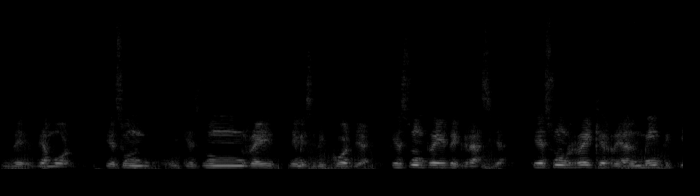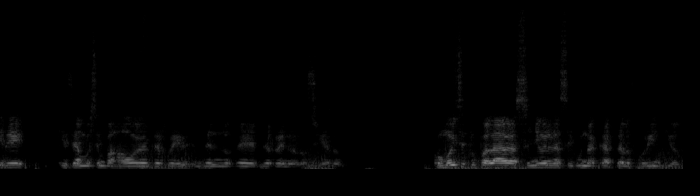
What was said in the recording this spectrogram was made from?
de, amor, que es, un, que es un rey de misericordia, que es un rey de gracia, que es un rey que realmente quiere que seamos embajadores del, eh, del reino de los cielos. Como dice tu palabra, Señor, en la segunda carta de los Corintios,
